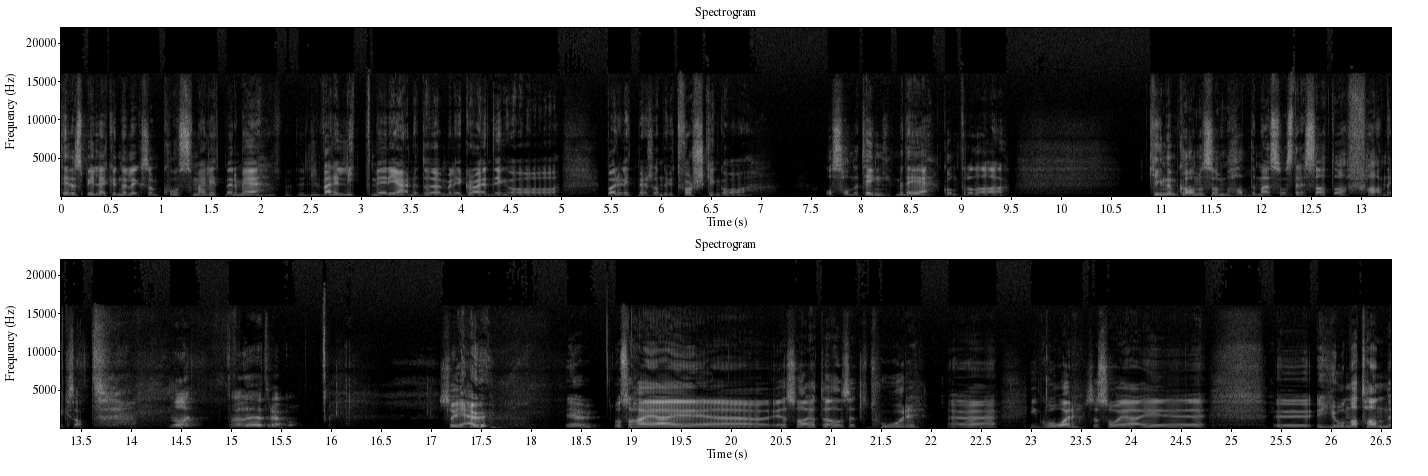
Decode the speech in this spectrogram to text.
til et spill jeg kunne liksom kose meg litt mer med. Være litt mer hjernedød med litt grinding og bare litt mer sånn utforsking og, og sånne ting med det, kontra da Kingdom Come, som hadde meg så stressa at det var faen ikke sant. Nei, Nei, det tror jeg på. Så jau. Jau. Og så har jeg eh, Jeg sa at jeg hadde sett Thor. Uh, I går så så jeg uh, Jonathan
